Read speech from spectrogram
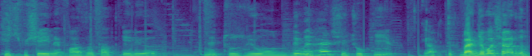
hiçbir şey ne fazla tat geliyor, ne tuz yoğun, değil mi? Her şey çok iyi. Yaptık. Bence başardım.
